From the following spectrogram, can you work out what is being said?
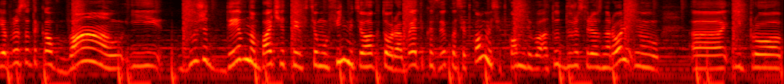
я просто така вау! І дуже дивно бачити в цьому фільмі цього актора. Бо я така звикла ситком і ситком, типу, а тут дуже серйозна роль. Ну е, і про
